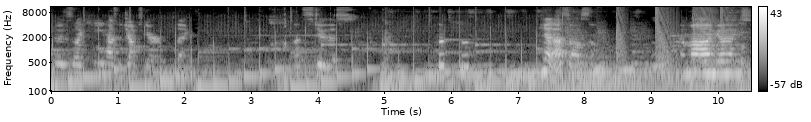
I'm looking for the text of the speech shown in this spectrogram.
Because, like, he has the jump scare thing. Let's do this. Yeah, that's awesome. Come on, guys.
